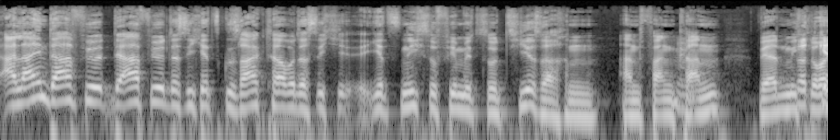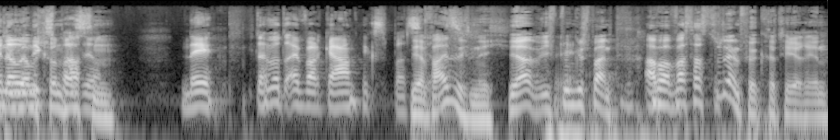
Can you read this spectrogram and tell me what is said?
allein dafür, dafür, dass ich jetzt gesagt habe, dass ich jetzt nicht so viel mit so Tiersachen anfangen hm. kann, hm. werden mich wird Leute, genau glaube ich, schon passieren. hassen. Nee, da wird einfach gar nichts passieren. Ja, weiß ich nicht. Ja, ich bin nee. gespannt. Aber was hast du denn für Kriterien?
